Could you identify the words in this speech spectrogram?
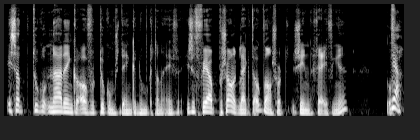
Is dat toekom- nadenken over toekomstdenken, noem ik het dan even. Is het voor jou persoonlijk lijkt het ook wel een soort zingeving, hè? Of- Ja.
